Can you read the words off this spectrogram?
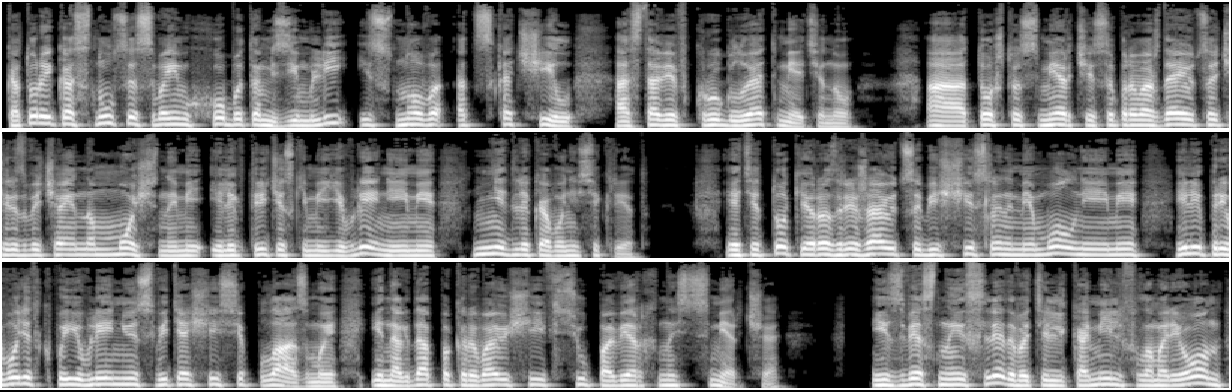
который коснулся своим хоботом земли и снова отскочил, оставив круглую отметину. А то, что смерчи сопровождаются чрезвычайно мощными электрическими явлениями, ни для кого не секрет. Эти токи разряжаются бесчисленными молниями или приводят к появлению светящейся плазмы, иногда покрывающей всю поверхность смерча. Известный исследователь Камиль Фламарион,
